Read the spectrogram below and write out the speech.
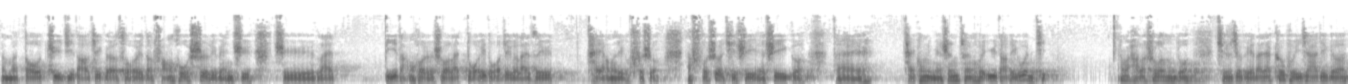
那么都聚集到这个所谓的防护室里边去，去来。抵挡或者说来躲一躲这个来自于太阳的这个辐射，那辐射其实也是一个在太空里面生存会遇到的一个问题。那么好了，说了那么多，其实就给大家科普一下这个，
